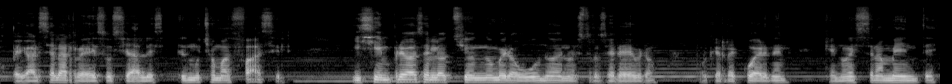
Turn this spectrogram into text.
o pegarse a las redes sociales es mucho más fácil y siempre va a ser la opción número uno de nuestro cerebro porque recuerden que nuestra mente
